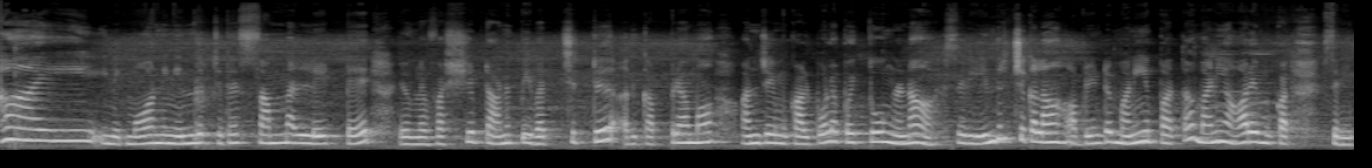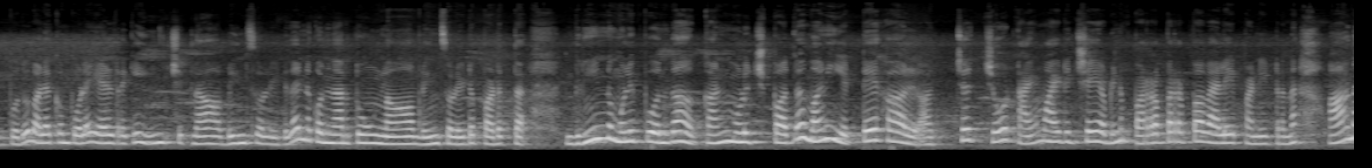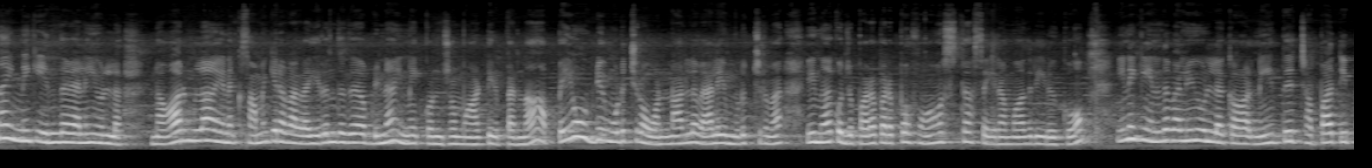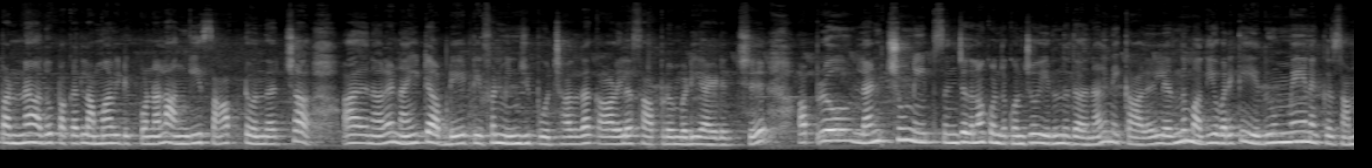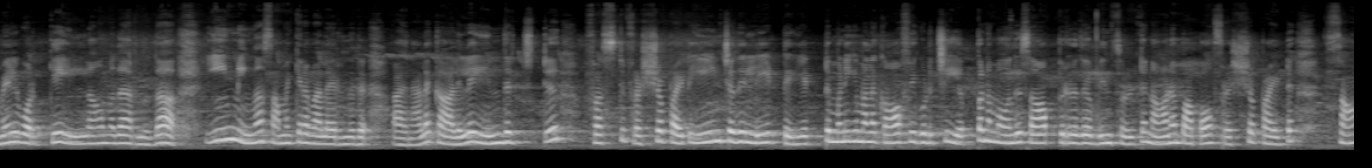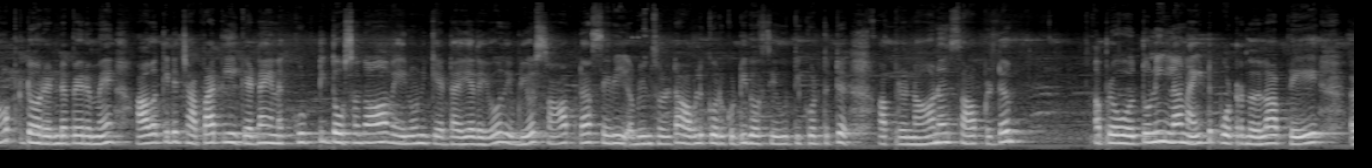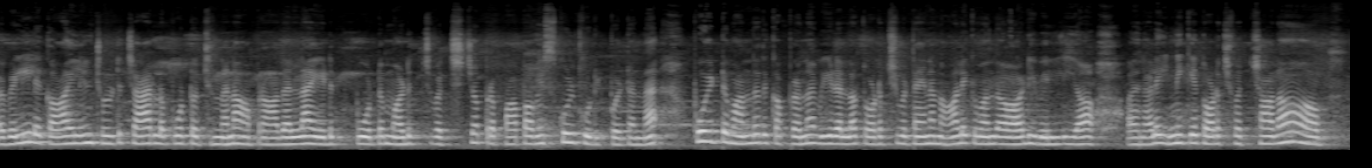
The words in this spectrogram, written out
Hi இன்னைக்கு morning எந்திரிச்சது செம்ம late இவங்களை ஃபஸ்ட் ஷிஃப்ட் அனுப்பி வச்சுட்டு அதுக்கப்புறமா அஞ்சே முக்கால் போல் போய் தூங்கினேன்னா சரி எந்திரிச்சுக்கலாம் அப்படின்ட்டு மணியை பார்த்தா மணி ஆறே முக்கால். சரி இப்போதும் வழக்கம் போல் ஏழரைக்கே எழுந்திரிச்சிக்கலாம் அப்படின்னு சொல்லிட்டு தான் இன்னும் கொஞ்சம் நேரம் தூங்கலாம் அப்படின்னு சொல்லிட்டு படுத்தேன். திடீர்னு முழிப்பு வந்தால் கண் முழிச்சு பார்த்தா மணி எட்டே கால். அச்சச்சோ டைம் ஆகிடுச்சே அப்படின்னு பரபரப்பாக வேலையை பண்ணிகிட்டு இருந்தேன். ஆனால் இன்றைக்கி எந்த வேலையும் இல்லை. நார்மலாக எனக்கு சமைக்கிற வேலை இருந்தது அப்படின்னா இன்றைக்கி கொஞ்சம் மாட்டியிருப்பேன் தான். அப்போயும் இப்படி முடிச்சிடும் ஒன் நாளில் வேலையை முடிச்சிடுவேன் இருந்தாலும் கொஞ்சம் பரபரப்பாக ஃபாஸ்ட்டாக செய்கிற மாதிரி இருக்கும். இன்றைக்கி எந்த வேலையும் இல்லை. கா நேற்று சப்பாத்தி பண்ணேன். அதுவும் பக்கத்தில் அம்மா வீட்டுக்கு போனாலும் அங்கேயே சாப்பிட்டு வந்தாச்சா? அதனால் நைட்டு அப்படியே டிஃபன் மிஞ்சி போச்சு. அதுதான் காலையில் சாப்பிடும்படி ஆயிடுச்சு. அப்புறம் லன்ச்சும் நேற்று செஞ்சதெல்லாம் கொஞ்சம் கொஞ்சம் இருந்தது. அதனால் இன்றைக்கி காலையிலேருந்து மதியம் வரைக்கும் எதுவுமே எனக்கு சமையல் ஒர்க்கே இல்லாமல் தான் இருந்ததா? ஈவினிங் தான் சமைக்கிற வேலை இருந்தது. அதனால் காலையில் எழுந்திரிச்சிட்டு எந்திரிச்சிட்டு ஃபஸ்ட்டு ஃப்ரெஷ்ஷப் ஆகிட்டு ஏஞ்சதே லேட்டு எட்டு மணிக்கு மேலே காஃபி குடித்து எப்போ நம்ம வந்து சாப்பிட்றது அப்படின்னு சொல்லிட்டு நானும் பாப்பாவும் ஃப்ரெஷ்ஷப் ஆகிட்டு சாப்பிட்டுட்டோம் ரெண்டு பேருமே. அவகிட்ட சப்பாத்தியை கேட்டால் எனக்கு குட்டி தோசை தான் வேணும்னு கேட்டால் எதையோ எப்படியோ சாப்பிட்டா சரி அப்படின்னு சொல்லிட்டு அவளுக்கு ஒரு குட்டி தோசையை ஊற்றி கொடுத்துட்டு அப்புறம் நானும் சாப்பிட்டுட்டு அப்புறம் துணிலாம் நைட்டு போட்டிருந்ததெல்லாம் அப்படியே வெளியில் காயலன்னு சொல்லிட்டு சேரில் போட்டு வச்சுருந்தேன்னா அப்புறம் அதெல்லாம் எடுத்து போட்டு மடித்து வச்சுட்டு அப்புறம் பாப்பாவே ஸ்கூல் கூட்டிகிட்டு போயிட்டு வந்தேன். போயிட்டு வந்ததுக்கப்புறம் தான் வீடெல்லாம் தொடச்சி விட்டேன். ஏன்னா நாளைக்கு வந்து ஆடி வெள்ளியா? அதனால் இன்றைக்கே தொடச்சி வச்சாதான்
